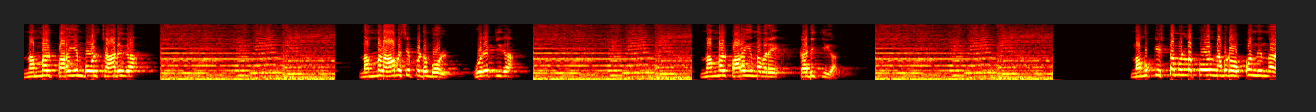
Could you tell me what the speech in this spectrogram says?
നമ്മൾ പറയുമ്പോൾ ചാടുക. നമ്മൾ ആവശ്യപ്പെടുമ്പോൾ കുരയ്ക്കുക. നമ്മൾ പറയുന്നവരെ കടിക്കുക. നമുക്കിഷ്ടമുള്ളപ്പോൾ നമ്മുടെ ഒപ്പം നിന്ന്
